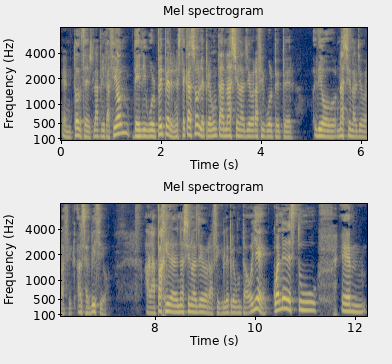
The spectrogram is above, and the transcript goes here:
Entonces, la aplicación Daily Wallpaper, en este caso, le pregunta a National Geographic Wallpaper, digo, National Geographic, al servicio, a la página de National Geographic, le pregunta, oye, ¿cuál es tu em,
